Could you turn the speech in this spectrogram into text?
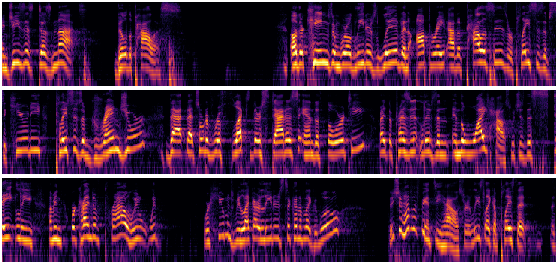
and Jesus does not build a palace. Other kings and world leaders live and operate out of palaces or places of security, places of grandeur that, that sort of reflect their status and authority, right? The president lives in, in the White House, which is this stately, I mean, we're kind of proud. We, we, we're humans. We like our leaders to kind of like, whoa, they should have a fancy house, or at least like a place that, that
